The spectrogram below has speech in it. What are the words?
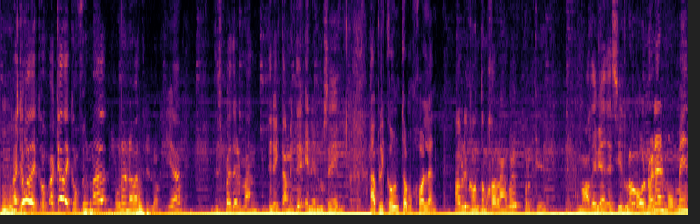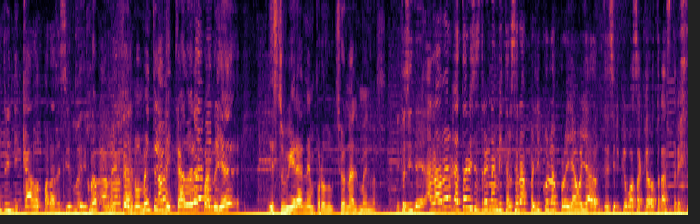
Ujú. Acaba de, con- acaba de confirmar una nueva trilogía de Spider-Man directamente en el UCM. Aplicó un Tom Holland. Hablé con Tom Holland, güey, porque no debía decirlo. O no era el momento indicado para decirlo. Y dijo, No, "A la pues, verga". el momento No, indicado era cuando ya estuvieran en producción al menos. Y tú así de, a la verga, Tony se estrena mi tercera película, pero ya voy a decir que voy a sacar otras tres.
